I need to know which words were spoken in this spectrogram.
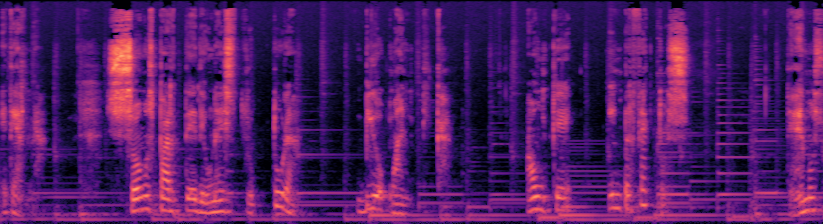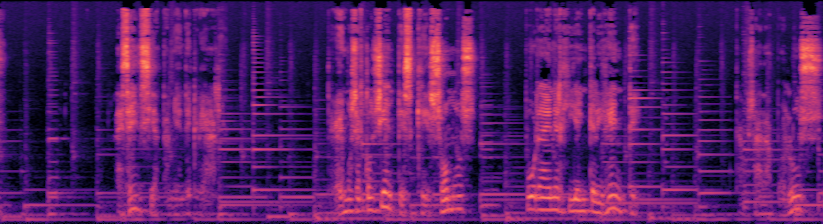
eterna. Somos parte de una estructura biocuántica. Aunque imperfectos, tenemos la esencia también de crear. Debemos ser conscientes que somos pura energía inteligente, luz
